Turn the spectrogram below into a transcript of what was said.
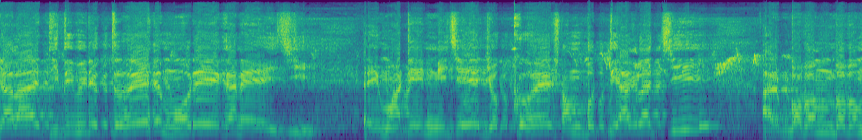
জ্বালায় তিতিবিরক্ত হয়ে মরে এখানে এইছি এই মাটির নিচে যক্ষ হয়ে সম্পত্তি আগলাচ্ছি আর ববম ববম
